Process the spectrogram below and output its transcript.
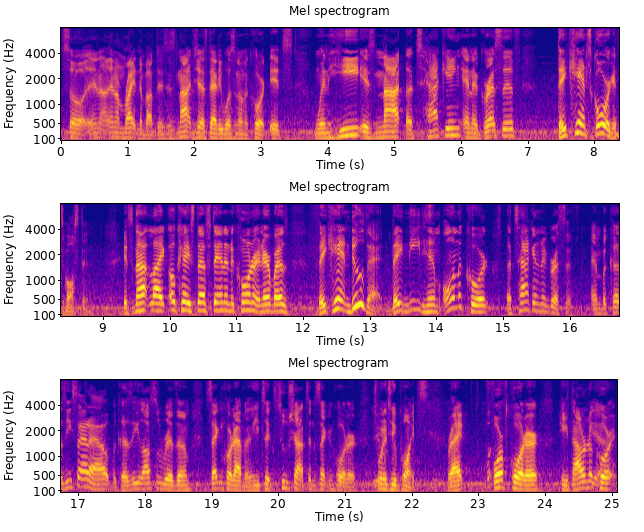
so, and, I- and I'm writing about this. It's not just that he wasn't on the court. It's when he is not attacking and aggressive, they can't score against Boston. It's not like okay, Steph stand in the corner and everybody else. They can't do that. They need him on the court, attacking and aggressive. And because he sat out, because he lost the rhythm, second quarter happened. He took two shots in the second quarter, 22 points, right? Fourth quarter, he's not on the Yeah. court.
